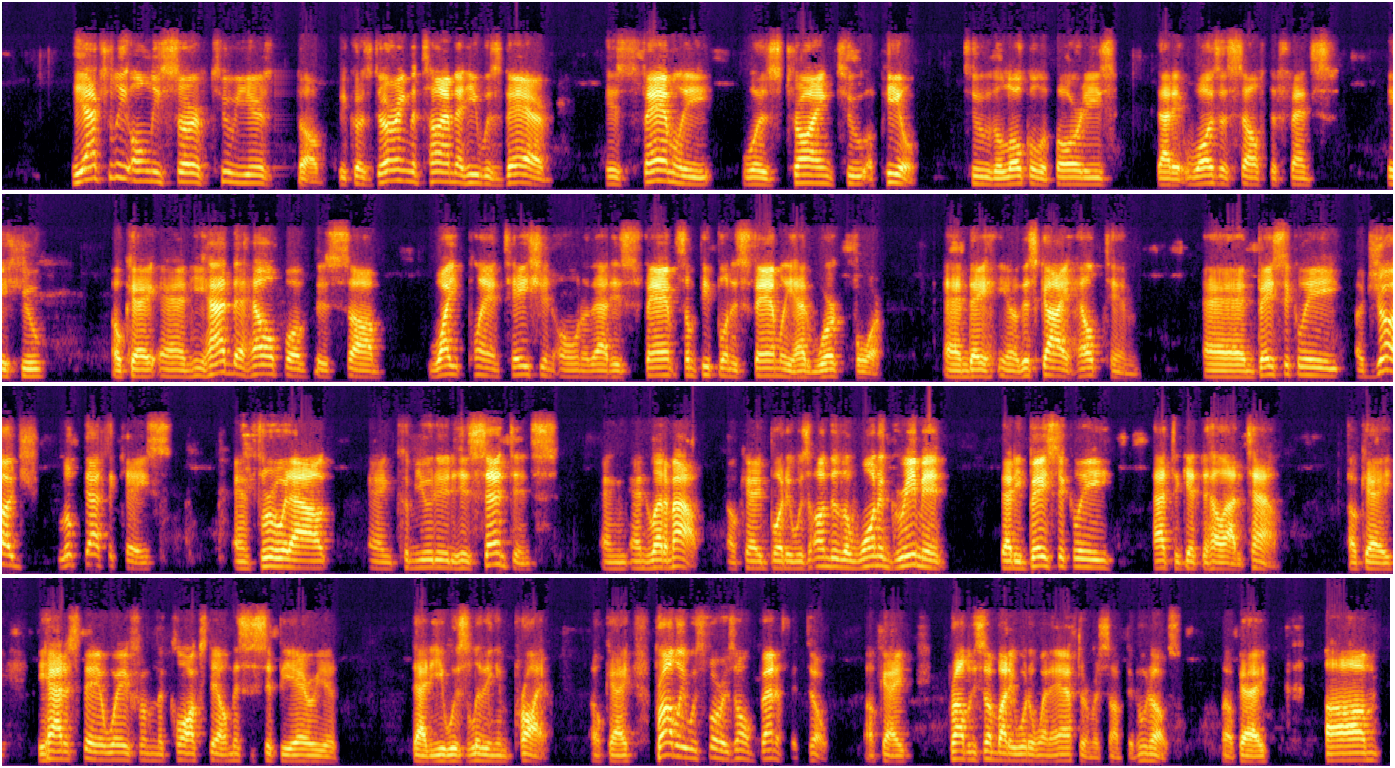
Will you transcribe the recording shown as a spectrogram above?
he actually only served two years, though, because during the time that he was there, his family was trying to appeal to the local authorities that it was a self defense issue. Okay. And he had the help of this um, white plantation owner that his fam, some people in his family had worked for. And they, you know, this guy helped him and basically, a judge looked at the case and threw it out and commuted his sentence and, and let him out. Okay. But it was under the one agreement that he basically had to get the hell out of town. Okay. He had to stay away from the Clarksdale, Mississippi area that he was living in prior. Okay. Probably was for his own benefit, too. Okay. Probably somebody would have went after him or something. Who knows? Okay. Um,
